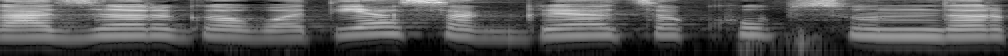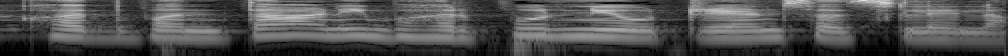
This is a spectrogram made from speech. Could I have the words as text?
गाजर गवत या सगळ्याचं खूप सुंदर खत बनतं आणि भरपूर न्यूट्रियंट्स असलेलं.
